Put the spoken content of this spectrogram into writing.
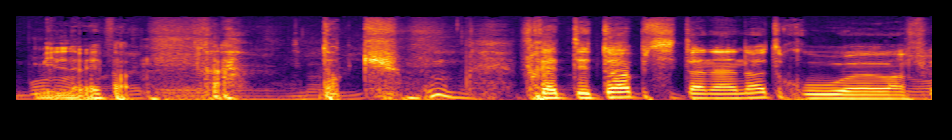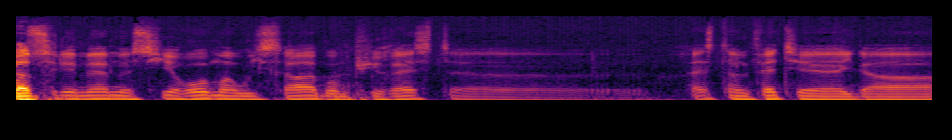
bon mais il l'avait pas. Euh, Toc. Fred, t'es top si t'en as un autre ou euh, un Non, flop C'est les mêmes, Siro, Mawissa, bon, puis reste. euh, reste, en fait, euh, il a,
